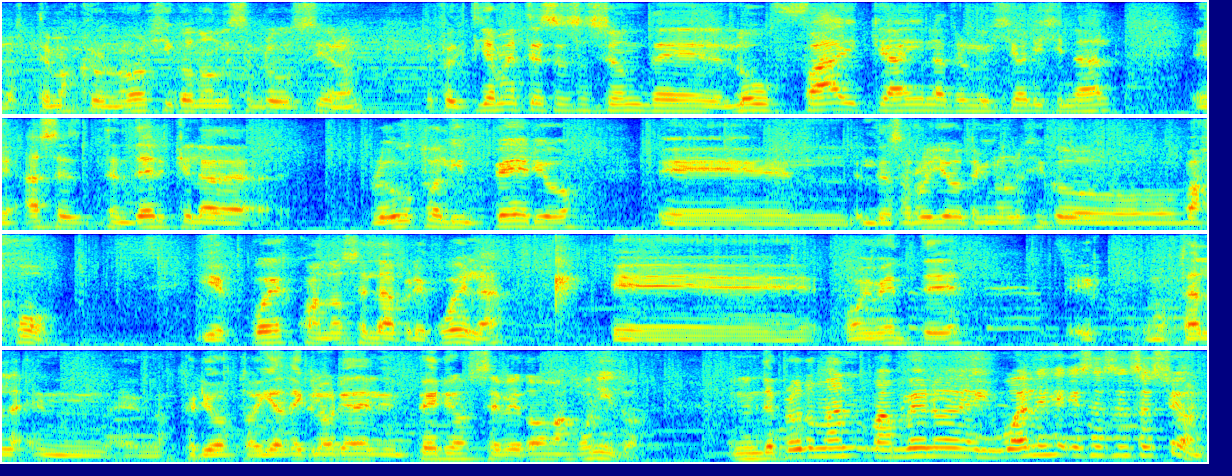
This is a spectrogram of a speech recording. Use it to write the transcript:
los temas cronológicos donde se producieron, efectivamente esa sensación de low-fi que hay en la trilogía original eh, hace entender que la producto del imperio eh, el, desarrollo tecnológico bajó. Y después cuando hacen la precuela obviamente como está en, en los periodos todavía de gloria del imperio se ve todo más bonito en de Protoman más o menos igual es esa sensación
